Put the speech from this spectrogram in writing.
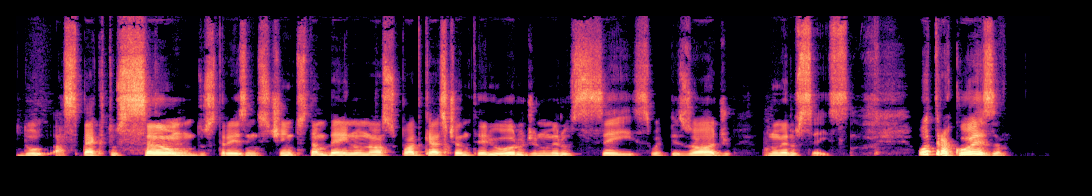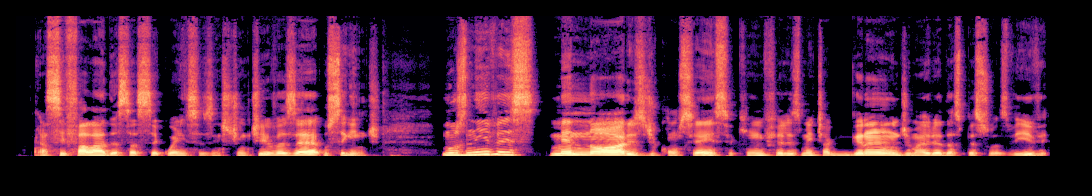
do aspecto são dos três instintos também no nosso podcast anterior, o de número 6, o episódio número 6. Outra coisa a se falar dessas sequências instintivas é o seguinte: nos níveis menores de consciência, que infelizmente a grande maioria das pessoas vive,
